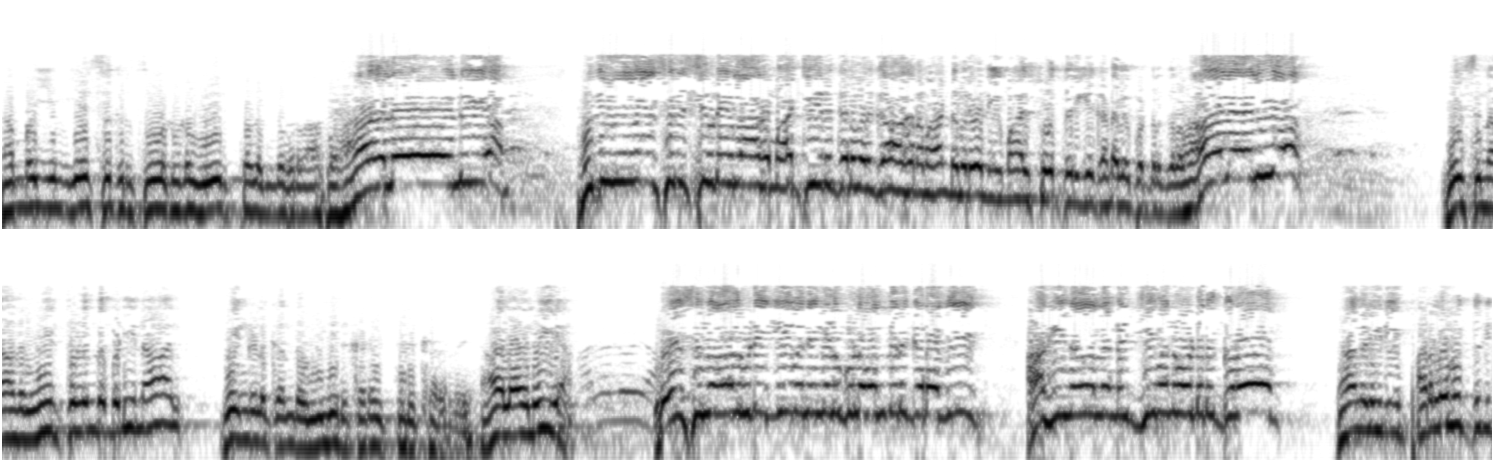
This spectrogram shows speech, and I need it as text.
நம்மையும் இயேசு கிறிஸ்துவோடு உயிர் தொழுந்தவர்களாக. புதிய சிறுசியுடையவர்களாக மாற்றி நம் ஆண்டவரே நீமாய் சோத்தரிக்க கடமைப்பட்டிருக்கிறோம். இயேசுநாதன் உயிர் தொழுந்தபடினால் எங்களுக்கு அந்த உயிர் கிடைத்திருக்கிறது. இயேசுநாதனுடைய ஜீவன் எங்களுக்குள்ள வந்திருக்கிறது. ஆகினால் நாங்கள் ஜீவனோடு இருக்கிறோம். நாங்கள் இனி பரலவத்துக்கு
